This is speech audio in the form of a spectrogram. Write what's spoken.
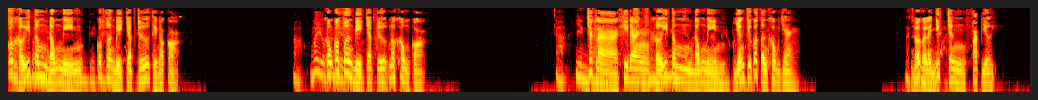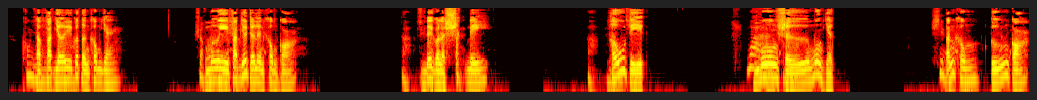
có khởi tâm động niệm, có phân biệt chấp trước thì nó có. Không có phân biệt chấp trước, nó không có chắc là khi đang khởi tâm động niệm vẫn chưa có tầng không gian. Đó gọi là nhất chân pháp giới. thập pháp giới có tầng không gian. Mười pháp giới trở lên không có. Đây gọi là sắc đế. thấu triệt. Muôn sự muôn vật. tánh không tướng có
